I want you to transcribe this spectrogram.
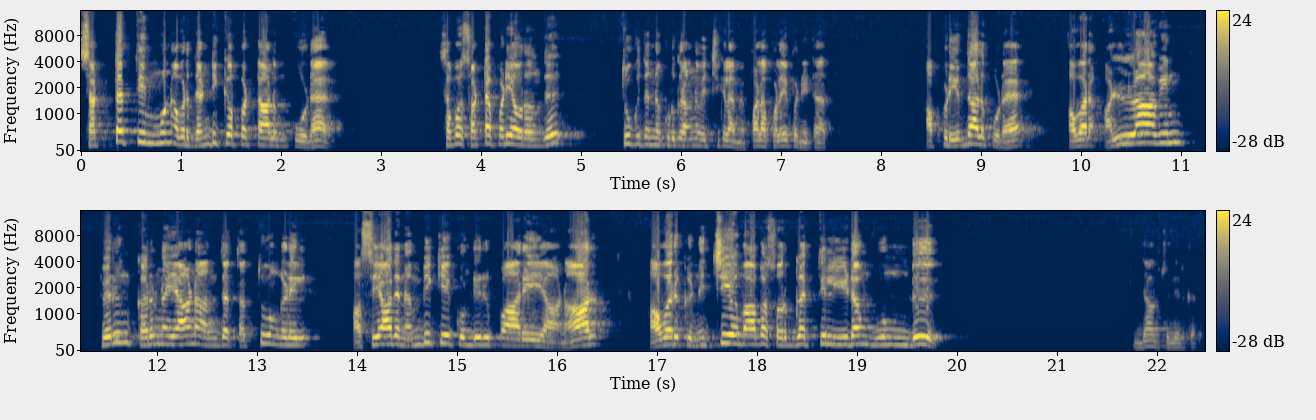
சட்டத்தின் முன் அவர் தண்டிக்கப்பட்டாலும் கூட சப்போஸ் சட்டப்படி அவர் வந்து தூக்கு தண்டனை கொடுக்குறாங்கன்னு வச்சுக்கலாமே பல கொலை பண்ணிட்டார். அப்படி இருந்தாலும் கூட அவர் அல்லாவின் பெருங்கருணையான அந்த தத்துவங்களில் அசையாத நம்பிக்கை கொண்டிருப்பாரேயானால் அவருக்கு நிச்சயமாக சொர்க்கத்தில் இடம் உண்டு. இதான் அவர் சொல்லியிருக்காரு.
